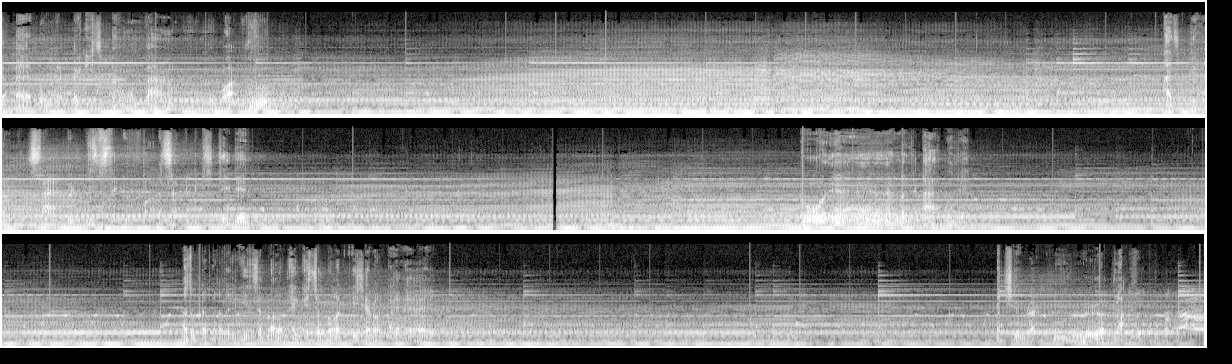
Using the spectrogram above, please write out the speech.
said when I get on know what. Als wir beim Zeitpunkt des Seefahrs stehen. Boden und Atmen. Also, blablabla, geht's, blablabla, geht's, blablabla, to blablabla, Blah, blah, blah.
